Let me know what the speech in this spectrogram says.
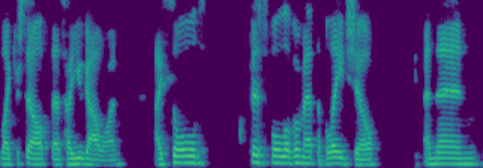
like yourself. That's how you got one. I sold a fistful of them at the Blade Show, and then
